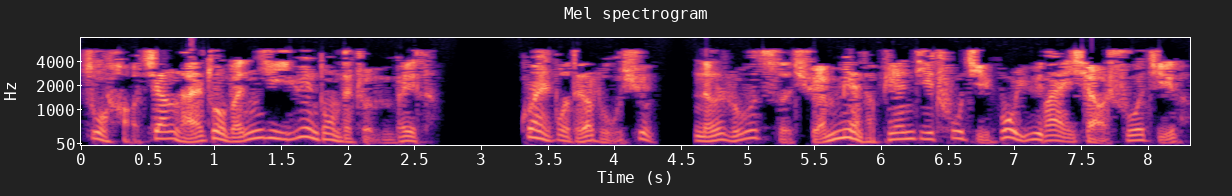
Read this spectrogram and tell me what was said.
做好将来做文艺运动的准备了，怪不得鲁迅能如此全面的编辑出几部域外小说集了。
